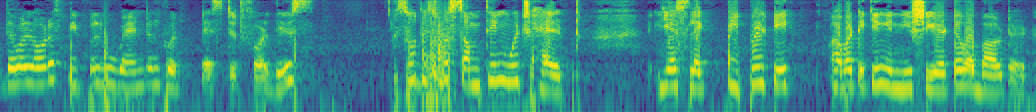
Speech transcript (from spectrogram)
There were a lot of people who went and protested for this so this was something which helped. Yes like people take were taking initiative about it.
